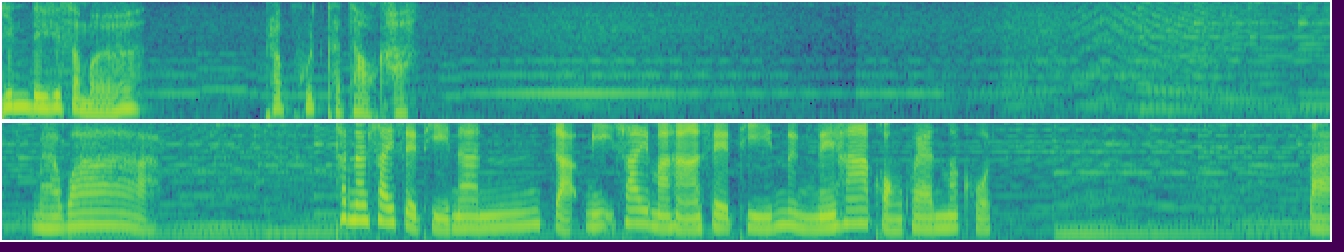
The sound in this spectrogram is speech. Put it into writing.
ยินดีเสมอ พระพุทธเจ้าค่ะ แม้ว่า ท่านันชัยเศรษฐีนั้นจะมิใช่มหาเศรษฐีหนึ่งในห้าของแคว้นมคต แต่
